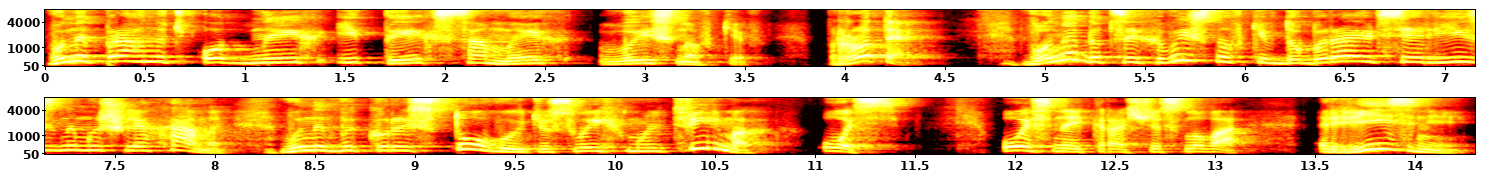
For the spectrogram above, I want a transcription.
вони прагнуть одних і тих самих висновків. Проте вони до цих висновків добираються різними шляхами. Вони використовують у своїх мультфільмах ось ось найкращі слова різні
